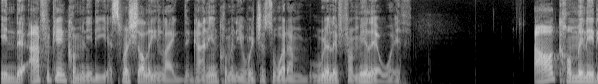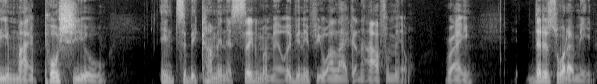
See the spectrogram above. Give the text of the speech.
in the African community, especially in like the Ghanaian community, which is what I'm really familiar with, our community might push you into becoming a sigma male, even if you are like an alpha male, right? That is what I mean.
